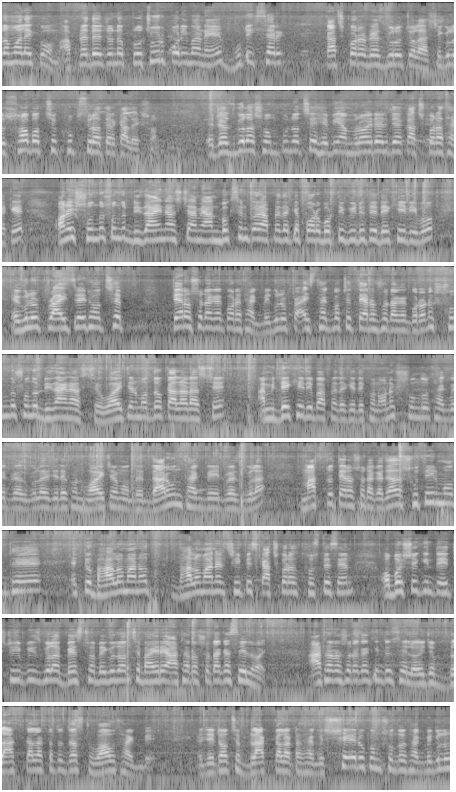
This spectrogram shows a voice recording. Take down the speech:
আসসালামু আলাইকুম। আপনাদের জন্য প্রচুর পরিমাণে বুটিক্সের কাজ করা ড্রেসগুলো চলে আসে। এগুলো সব হচ্ছে খুবসুরতের কালেকশন। এই ড্রেসগুলো সম্পূর্ণ হচ্ছে হেভি এমব্রয়ডারি দিয়ে কাজ করা থাকে। অনেক সুন্দর সুন্দর ডিজাইন আসছে। আমি আনবক্সিং করে আপনাদেরকে পরবর্তী ভিডিওতে দেখিয়ে দিব। এগুলোর প্রাইস রেট হচ্ছে তেরোশো টাকা করে থাকবে। এগুলোর প্রাইস থাকবে হচ্ছে তেরোশো টাকা করে। অনেক সুন্দর সুন্দর ডিজাইন আসছে। হোয়াইটের মধ্যেও কালার আসছে। আমি দেখিয়ে দেবো আপনাদেরকে। দেখুন, অনেক সুন্দর থাকবে ড্রেসগুলো এই যে দেখুন হোয়াইটের মধ্যে দারুণ থাকবে এই ড্রেসগুলো মাত্র তেরোশো টাকা। যারা সুতির মধ্যে একটু ভালো মানত, ভালো মানের থ্রি পিস কাজ করা খুঁজতেছেন, অবশ্যই কিন্তু এই থ্রি পিসগুলো বেস্ট হবে। এগুলো হচ্ছে বাইরে আঠারোশো টাকা সেল হয়। আঠারোশো টাকা কিন্তু সেল হয়। যে ব্ল্যাক কালারটা তো জাস্ট ওয়াও থাকবে। যেটা হচ্ছে ব্ল্যাক কালারটা থাকবে, সেরকম সুন্দর থাকবে। এগুলো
